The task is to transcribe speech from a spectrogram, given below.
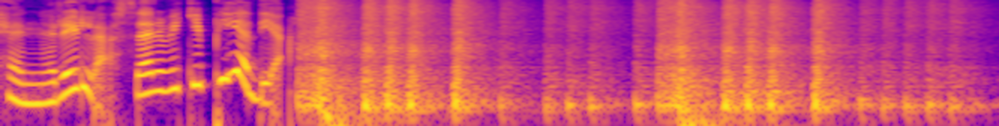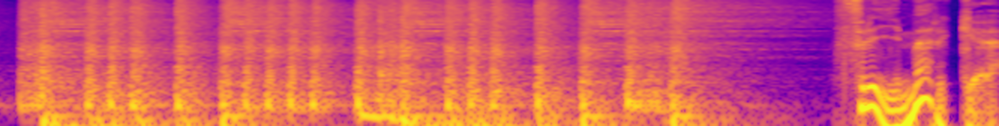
Henry läser Wikipedia. Frimärke.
